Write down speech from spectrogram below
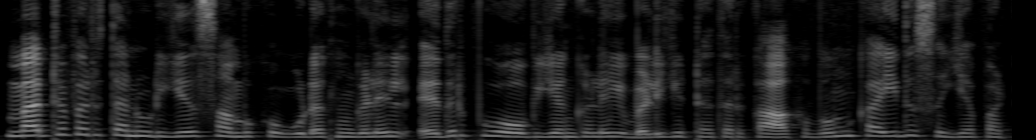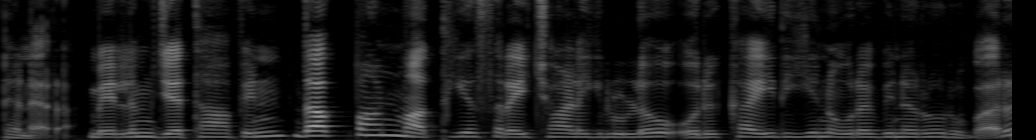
மற்றவர் தன்னுடைய சமூக ஊடகங்களில் எதிர்ப்பு ஓவியங்களை வெளியிட்டதற்காகவும் கைது செய்யப்பட்டனர். மேலும் ஜெத்தாவின் தக்பான் மத்திய சிறைச்சாலையில் உள்ள ஒரு கைதியின் உறவினர் ஒருவர்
